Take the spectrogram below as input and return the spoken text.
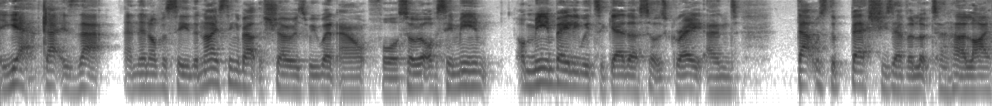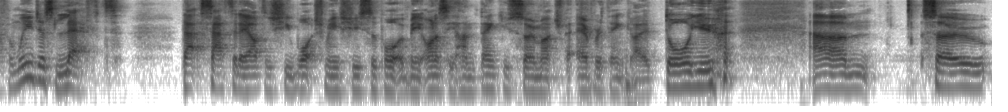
yeah, that is that. And then obviously the nice thing about the show is we went out for. So obviously me and me and Bailey were together, so it was great and that was the best she's ever looked in her life. And we just left that Saturday after she watched me. She supported me. Honestly, hun, thank you so much for everything. I adore you. um, so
